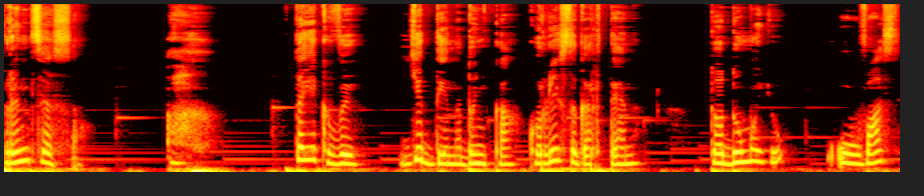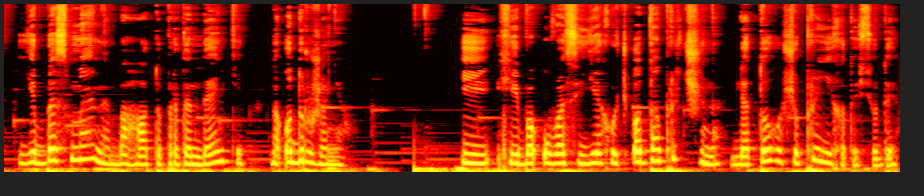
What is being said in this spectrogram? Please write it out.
Принцеса. Ах, та як ви, єдина донька королівства Гартена, то думаю, у вас є без мене багато претендентів на одруження. І хіба у вас є хоч одна причина для того, щоб приїхати сюди?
